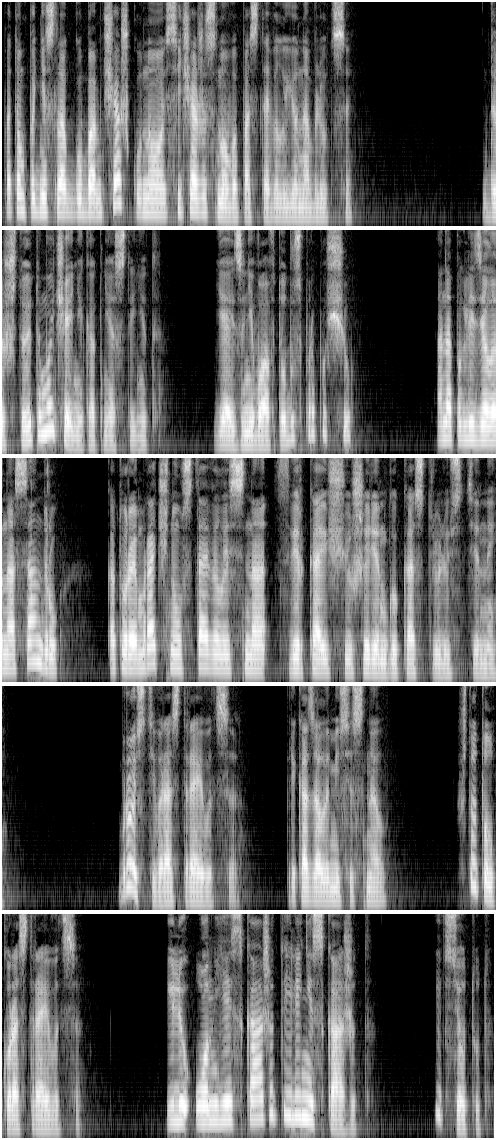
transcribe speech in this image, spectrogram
потом поднесла к губам чашку, но сейчас же снова поставила ее на блюдце. «Да что это мой чай никак не остынет? Я из-за него автобус пропущу». Она поглядела на Сандру, которая мрачно уставилась на сверкающую шеренгу кастрюлю стены. «Бросьте вы расстраиваться», — приказала миссис Снелл. «Что толку расстраиваться? Или он ей скажет, или не скажет. И все тут.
